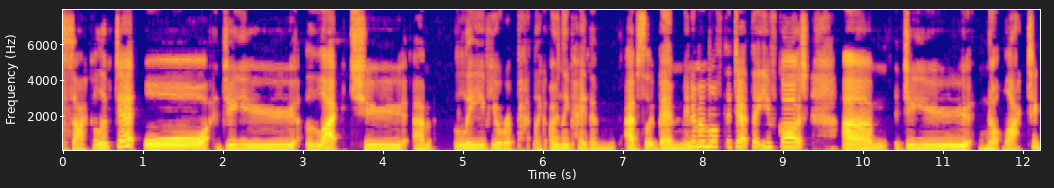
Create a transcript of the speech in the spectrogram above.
cycle of debt, or do you like to um, leave your like only pay the absolute bare minimum off the debt that you've got? Um, do you not like to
